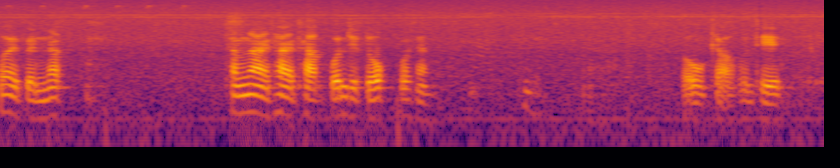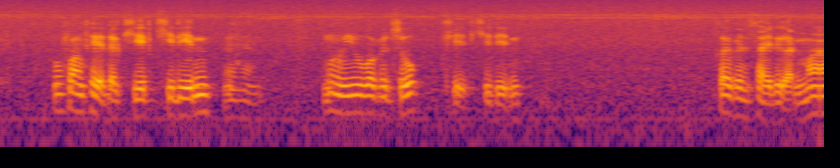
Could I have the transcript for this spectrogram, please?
เคยเป็นนักทำนายท่ายทักฝนจะตกเพราะฉะนั้น พระองค์เก่าคนเทศ ผู้ฟังเทศแล้วขีดขีดินมืออยู่ว่าเป็นสุขขีดขีดิน เคยเป็นใส่เดือนมา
